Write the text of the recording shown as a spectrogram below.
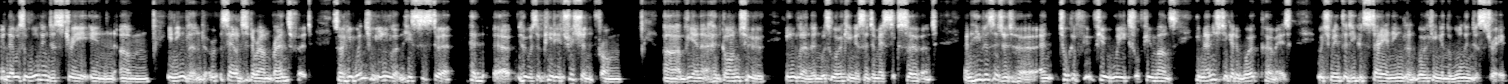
And there was a wool industry in um, in England, centered around Bradford. So he went to England. His sister had, uh, who was a pediatrician from uh, Vienna, had gone to England and was working as a domestic servant. And he visited her and took a few, few weeks or few months. He managed to get a work permit which meant that he could stay in England working in the wool industry.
